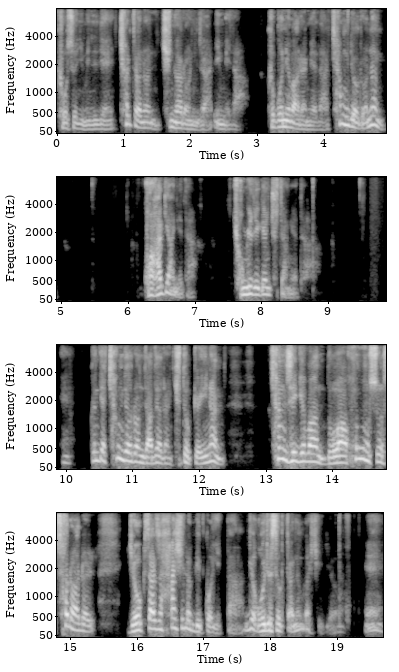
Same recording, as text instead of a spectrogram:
교수님인데 철저는 진화론자입니다. 그분이 말합니다. 창조론은 과학이 아니다. 종교적인 주장이다. 예. 근데 창조론자들은 기독교인은 창세기와 노아, 홍수, 설화를 역사에서 사실을 믿고 있다. 이게 어리석다는 것이죠. 예.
